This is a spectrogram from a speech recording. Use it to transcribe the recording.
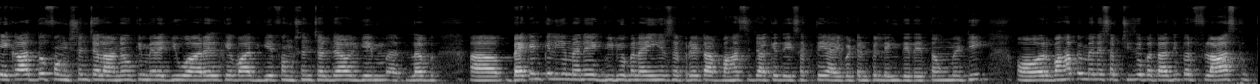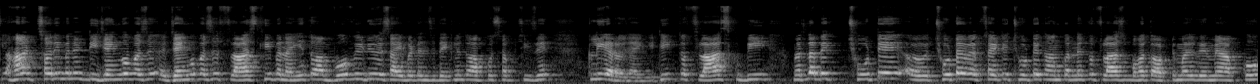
एक आध दो फ़ंक्शन चलाने हो कि मेरे यूआरएल के बाद ये फ़ंक्शन चल जाए और ये मतलब बैकेंड के लिए मैंने एक वीडियो बनाई है सेपरेट आप वहाँ से जाके देख सकते हैं आई बटन पे लिंक दे देता हूँ मैं, ठीक? और वहाँ पे मैंने सब चीज़ें बता दी, पर फ्लास्क हाँ सॉरी मैंने Django versus Django versus Flask ही बनाई है तो आप वो इस आई बटन से देख लें तो आपको सब चीज़ें क्लियर हो जाएँगी, ठीक? तो फ्लास्क भी मतलब एक छोटे छोटा वेबसाइट है छोटे काम करने तो फ्लास्क बहुत ऑप्टिमल वे में आपको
